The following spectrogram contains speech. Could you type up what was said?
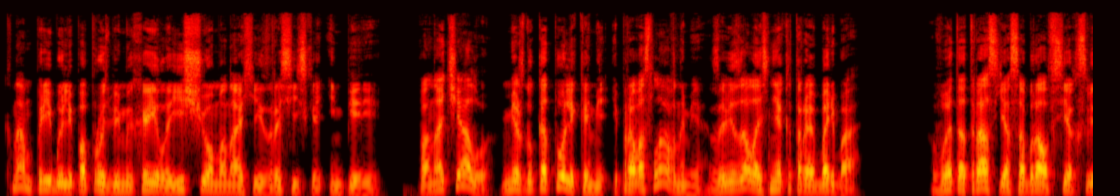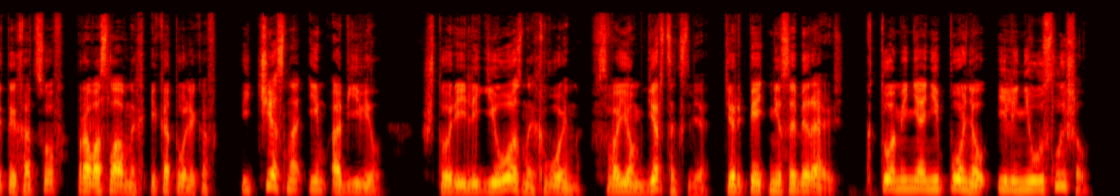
К нам прибыли по просьбе Михаила еще монахи из Российской империи. Поначалу между католиками и православными завязалась некоторая борьба. В этот раз я собрал всех святых отцов, православных и католиков, и честно им объявил, что религиозных войн в своем герцогстве терпеть не собираюсь. Кто меня не понял или не услышал,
